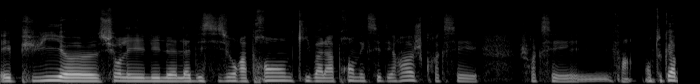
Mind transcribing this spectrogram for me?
Et puis euh, sur la décision à prendre, qui va la prendre, etc. Je crois que c'est, je crois que c'est, enfin, en tout cas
